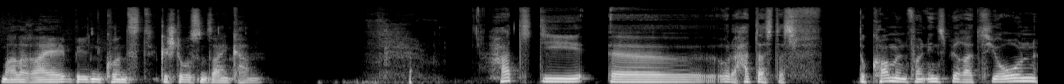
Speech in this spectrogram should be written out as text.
Malerei, bildende Kunst gestoßen sein kann. Hat die äh, oder hat das das Bekommen von Inspiration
